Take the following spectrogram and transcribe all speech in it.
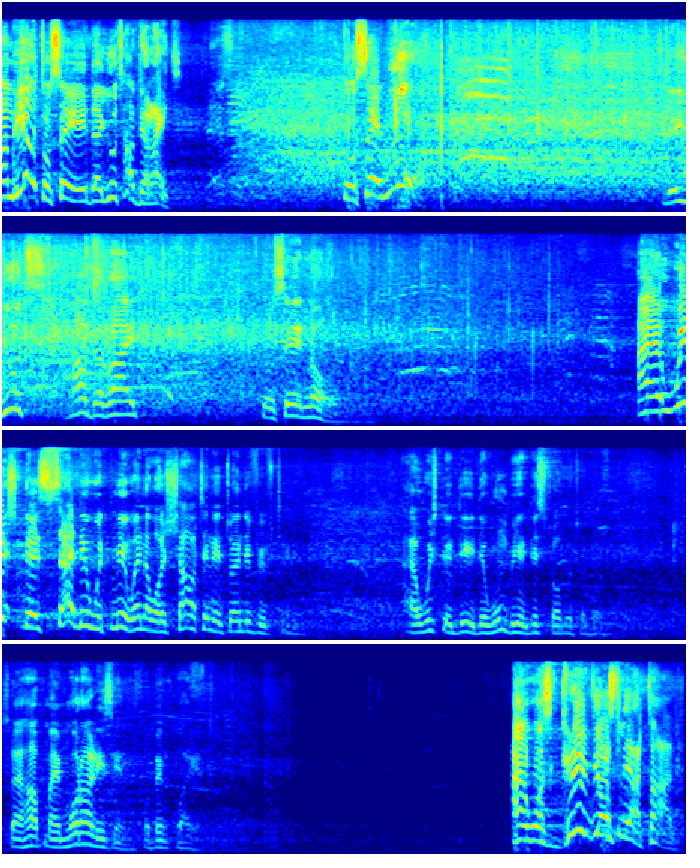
I'm here to say the youth have the right to say no. The youth have the right to say no. I wish they said it with me when I was shouting in 2015. I wish they did. They won't be in this trouble today. So I have my moral reason for being quiet. I was grievously attacked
